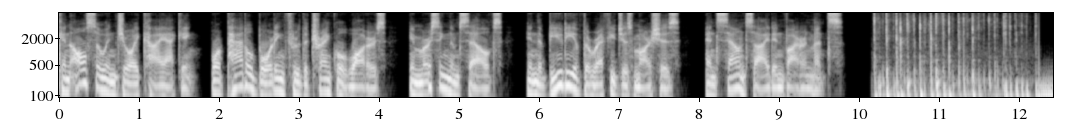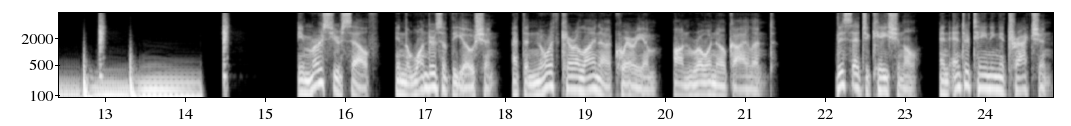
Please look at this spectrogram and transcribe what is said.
can also enjoy kayaking or paddle boarding through the tranquil waters, immersing themselves in the beauty of the refuge's marshes and soundside environments. Immerse yourself in the wonders of the ocean at the North Carolina Aquarium on Roanoke Island. This educational and entertaining attraction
